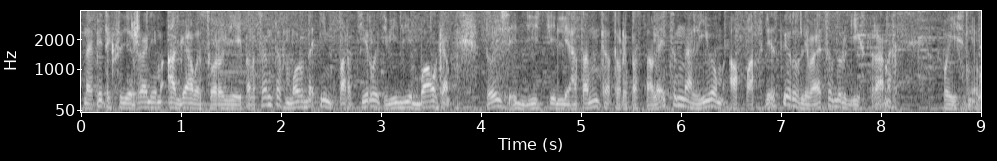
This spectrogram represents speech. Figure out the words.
Напиток с содержанием агавы 49% можно импортировать в виде балка, то есть дистиллятом, который поставляется наливом, а впоследствии разливается в других странах пояснил.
